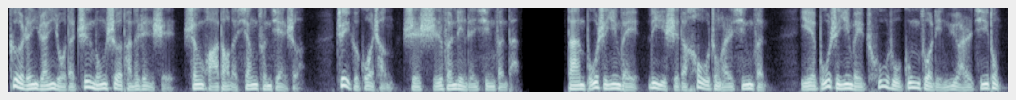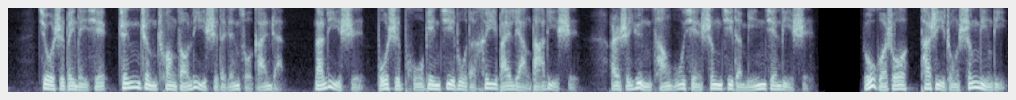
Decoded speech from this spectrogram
个人原有的支农社团的认识升华到了乡村建设，这个过程是十分令人兴奋的，但不是因为历史的厚重而兴奋，也不是因为初入工作领域而激动，就是被那些真正创造历史的人所感染。那历史不是普遍记录的黑白两大历史，而是蕴藏无限生机的民间历史。如果说它是一种生命力，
